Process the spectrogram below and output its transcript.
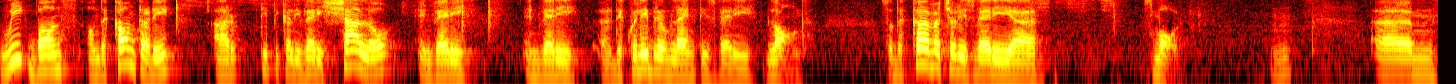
Weak bonds, on the contrary, are typically very shallow and very, and very uh, the equilibrium length is very long. So the curvature is very uh, small. Mm. Um,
